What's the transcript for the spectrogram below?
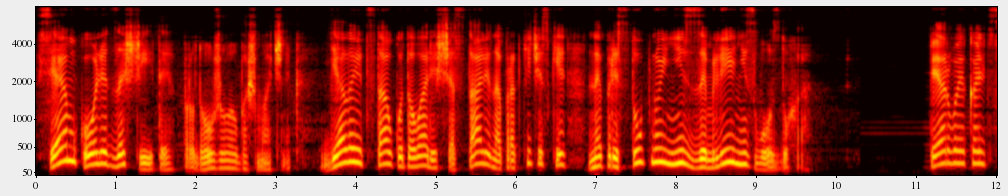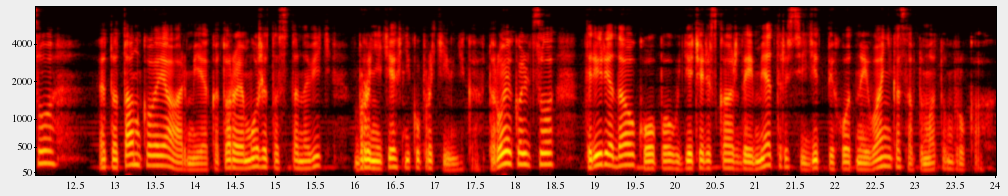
Всем колят защиты, продовжував башмачник. Делают ставку товарища Сталина практически неприступной ни с земли, ни с воздуха. Первое кольцо – это танковая армия, которая может остановить бронетехнику противника. Второе кольцо – три ряда окопов, где через каждый метр сидит пехотный Ванька с автоматом в руках.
